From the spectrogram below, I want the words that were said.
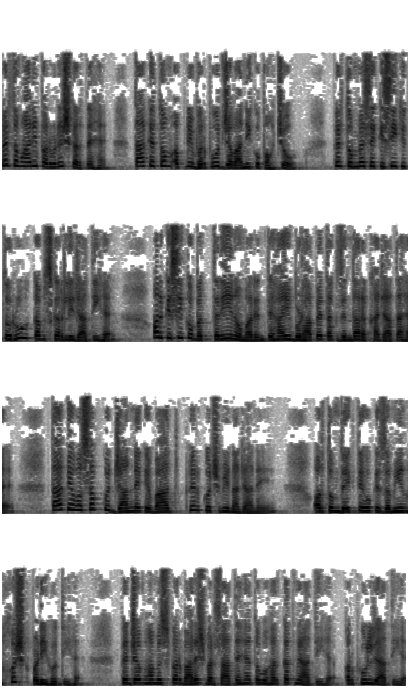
پھر تمہاری پرورش کرتے ہیں تاکہ تم اپنی بھرپور جوانی کو پہنچو۔ پھر تم میں سے کسی کی تو روح قبض کر لی جاتی ہے اور کسی کو بدترین عمر، انتہائی بڑھاپے تک زندہ رکھا جاتا ہے تاکہ وہ سب کچھ جاننے کے بعد پھر کچھ بھی نہ جانے۔ اور تم دیکھتے ہو کہ زمین خشک پڑی ہوتی ہے۔ پھر جب ہم اس پر بارش برساتے ہیں تو وہ حرکت میں آتی ہے اور پھول جاتی ہے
